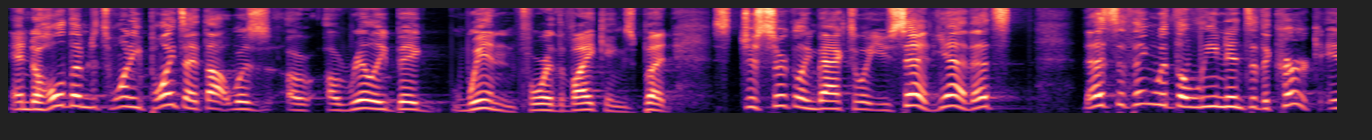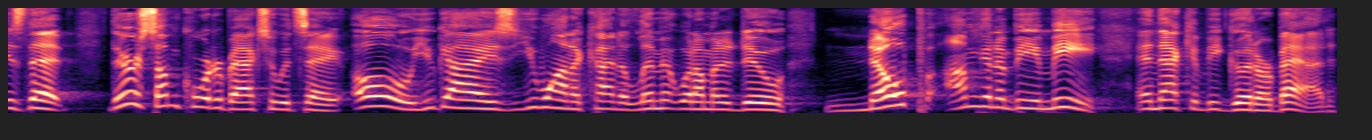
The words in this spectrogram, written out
And to hold them to 20 points, I thought was a, a really big win for the Vikings. But just circling back to what you said, yeah, that's that's the thing with the lean into the Kirk is that there are some quarterbacks who would say, "Oh, you guys, you want to kind of limit what I'm going to do." Nope, I'm going to be me, and that can be good or bad.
